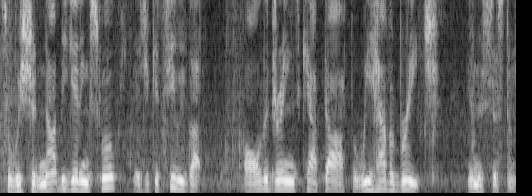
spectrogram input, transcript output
So we should not be getting smoke. As you can see, we've got all the drains capped off, but we have a breach in the system.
